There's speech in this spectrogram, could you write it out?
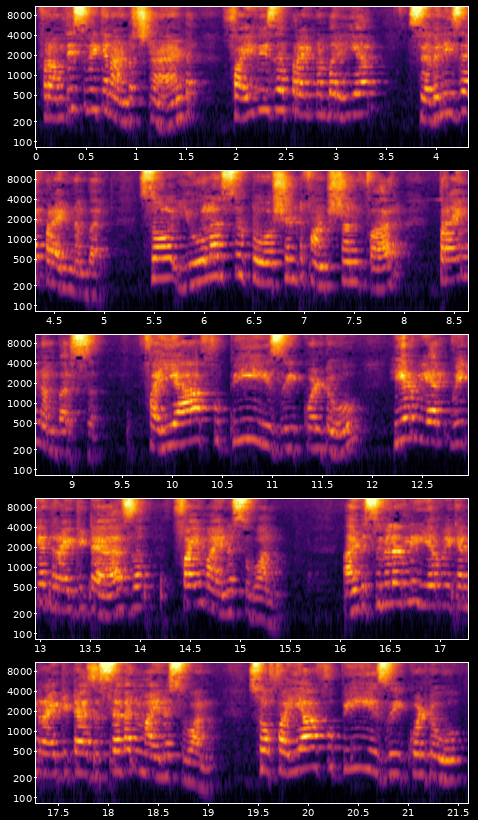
from this we can understand 5 is a prime number here, 7 is a prime number. So, Euler's totient function for prime numbers. Phi of p is equal to, here we, are, we can write it as 5 minus 1. And similarly here we can write it as 7 minus 1. So, phi of p is equal to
